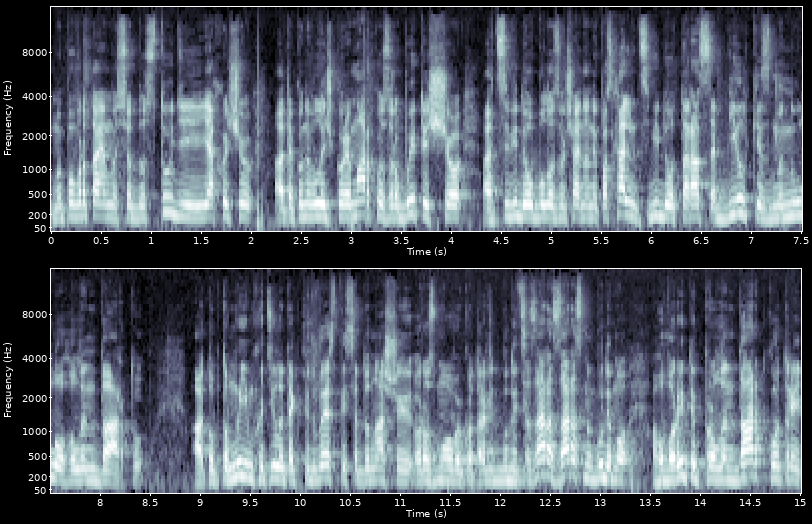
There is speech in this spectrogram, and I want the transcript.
Ми повертаємося до студії. Я хочу а, таку невеличку ремарку зробити, що а, це відео було звичайно не пасхальне. Це відео Тараса Білки з минулого лендарту. А тобто, ми їм хотіли так підвестися до нашої розмови, котра відбудеться зараз. Зараз ми будемо говорити про лендарт, котрий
